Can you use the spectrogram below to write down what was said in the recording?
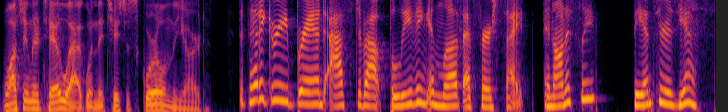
watching their tail wag when they chase a squirrel in the yard. The Pedigree brand asked about believing in love at first sight. And honestly, the answer is yes.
